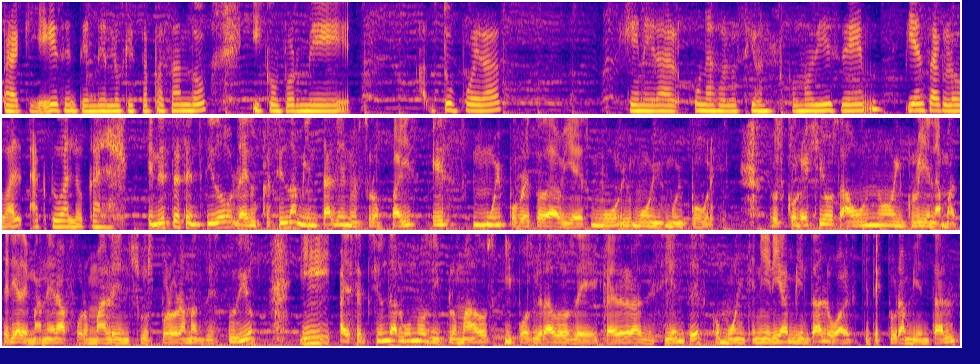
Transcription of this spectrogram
para que llegues a entender lo que está pasando y conforme tú puedas generar una solución. Como dicen, piensa global, actúa local. En este sentido, la educación ambiental en nuestro país es muy pobre todavía, es muy, muy, muy pobre. Los colegios aún no incluyen la materia de manera formal en sus programas de estudio y a excepción de algunos diplomados y posgrados de carreras de ciencias como ingeniería ambiental o arquitectura ambiental,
